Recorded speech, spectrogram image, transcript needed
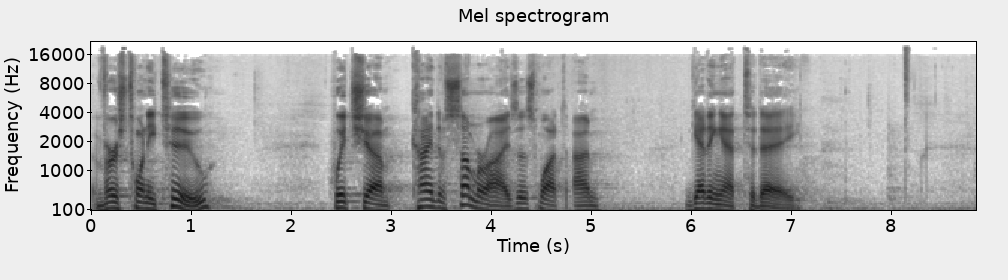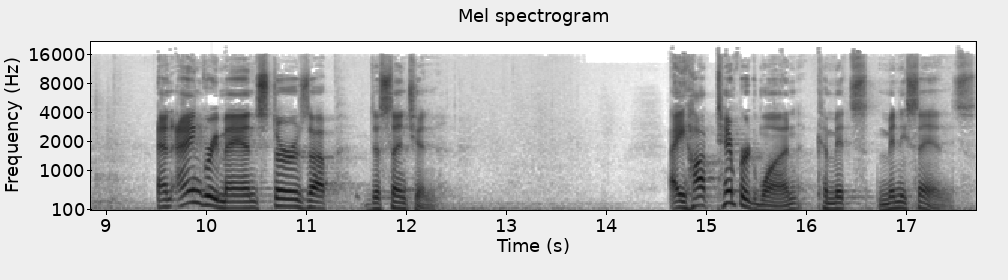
verse 22, which um, kind of summarizes what I'm getting at today. An angry man stirs up dissension a hot tempered one commits many sins.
